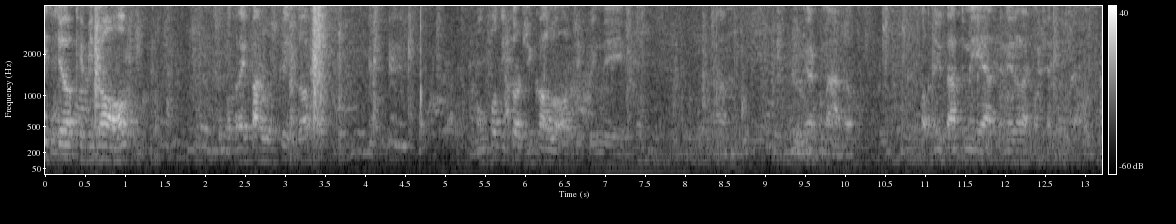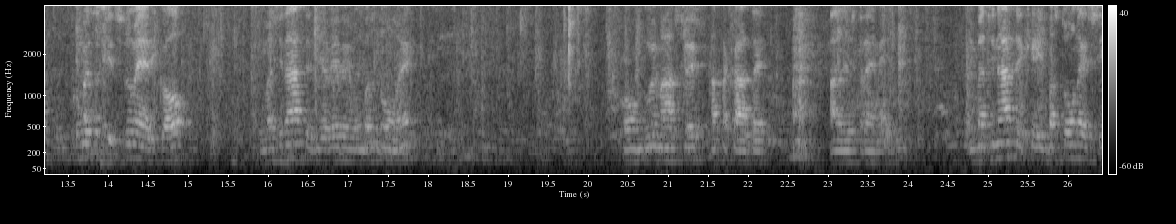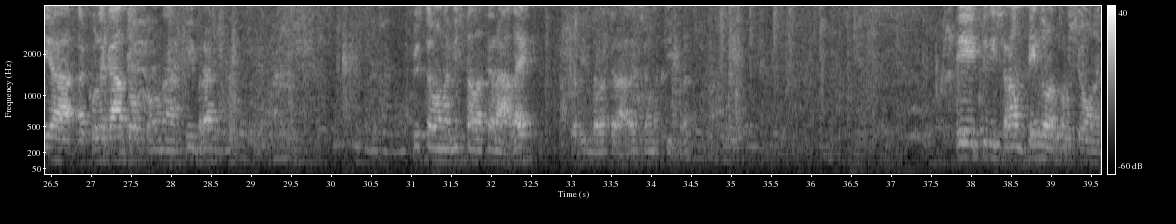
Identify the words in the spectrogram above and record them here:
l'esercizio che vi do, se potrei fare lo scritto, ho un po' di torcicollo oggi, quindi um, mi raccomando, aiutatemi a tenere la concentrazione. Come esercizio numerico, immaginate di avere un bastone con due masse attaccate agli estremi. Immaginate che il bastone sia collegato con una fibra questa è una vista laterale. La vista laterale c'è una fibra. E quindi sarà un pendolo a torsione.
